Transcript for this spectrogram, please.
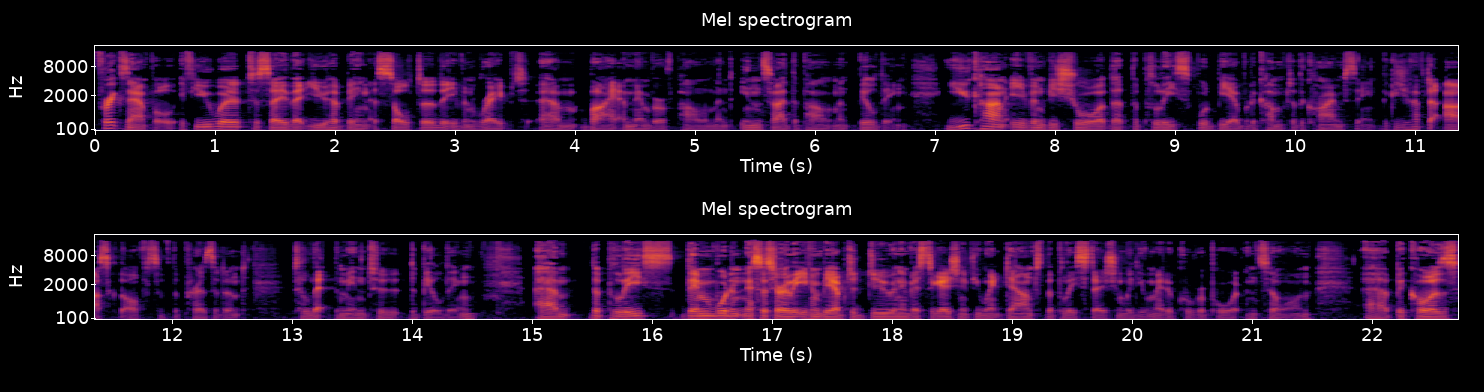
For example, if you were to say that you have been assaulted, even raped um, by a member of parliament inside the parliament building, you can't even be sure that the police would be able to come to the crime scene because you have to ask the office of the president to let them into the building. Um, the police then wouldn't necessarily even be able to do an investigation if you went down to the police station with your medical report and so on, uh, because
